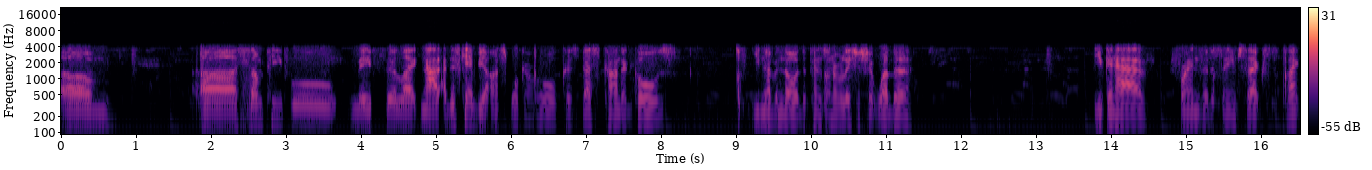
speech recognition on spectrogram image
um, uh, some people may feel like, nah, this can't be an unspoken rule because that's kind of goes. You never know. It depends on the relationship whether you can have friends of the same sex. Like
